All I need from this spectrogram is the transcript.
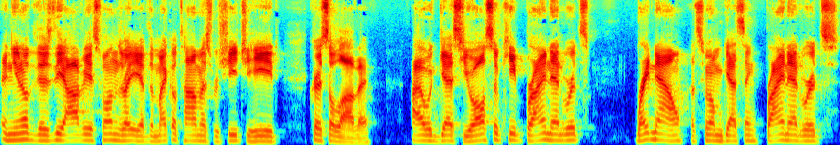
And you know, there's the obvious ones, right? You have the Michael Thomas, Rashid Shaheed, Chris Olave. I would guess you also keep Bryan Edwards right now. That's who I'm guessing. Bryan Edwards.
